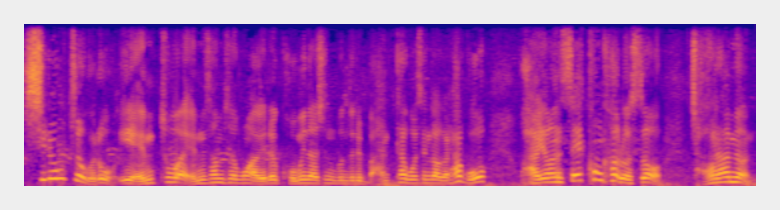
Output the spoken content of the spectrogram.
실용적으로 이 M2와 M340i를 고민하시는 분들이 많다고 생각을 하고 과연 세컨카로서 저라면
